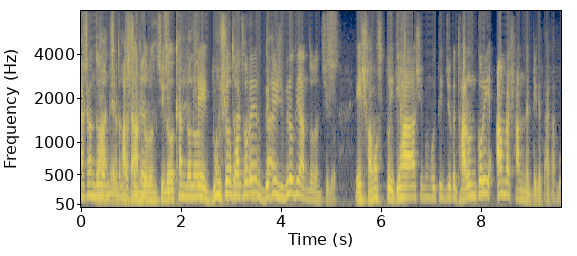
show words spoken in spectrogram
ভাষা আন্দোলন ভাষা আন্দোলন ছিল। সেই দুশো বছরের ব্রিটিশ বিরোধী আন্দোলন ছিল। এই সমস্ত ইতিহাস এবং ঐতিহ্যকে ধারণ করেই আমরা সামনের দিকে তাকাবো।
